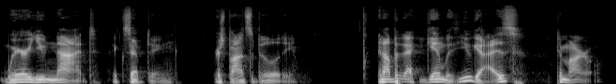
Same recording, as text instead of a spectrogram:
where are you not accepting responsibility? And I'll be back again with you guys tomorrow.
